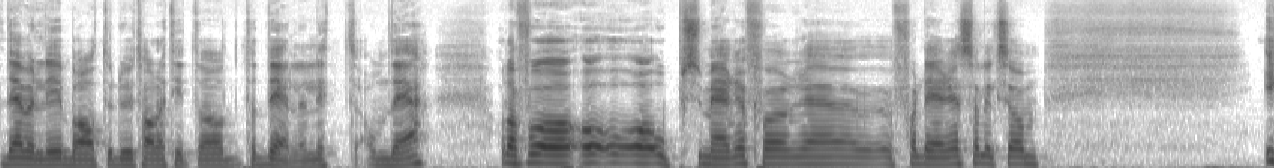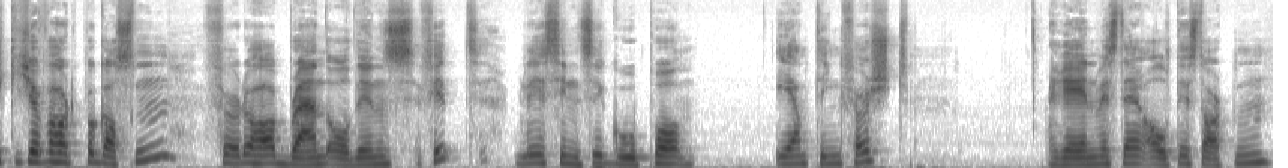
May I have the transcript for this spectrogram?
det er veldig bra at du tar deg tid til å, til å dele litt om det. Og da for å, å, å oppsummere for, eh, for dere, så liksom Ikke kjør for hardt på gassen før du har brand audience fit. Bli sinnssykt god på én ting først. Reinvester alltid i starten.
